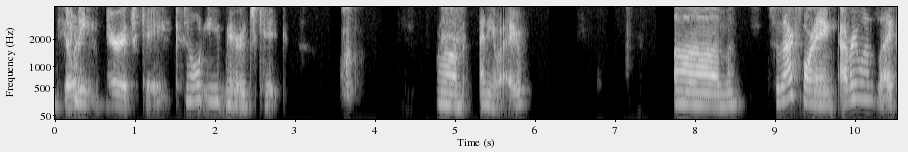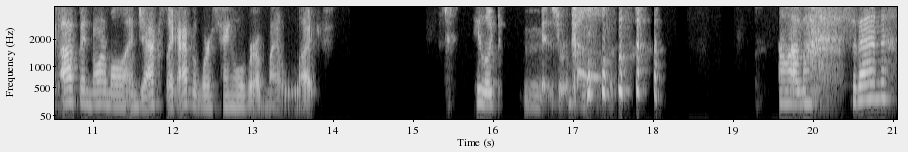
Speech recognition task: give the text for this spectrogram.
Don't eat marriage cake. Don't eat marriage cake. Um, anyway. Um, so the next morning, everyone's like up and normal, and Jack's like, I have the worst hangover of my life. He looked miserable. um, so then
